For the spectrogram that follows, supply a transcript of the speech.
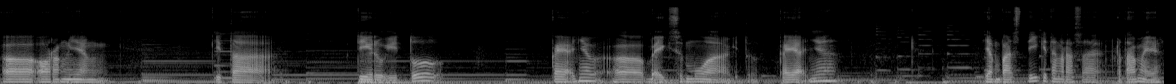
uh, orang yang kita tiru itu kayaknya uh, baik semua gitu. Kayaknya yang pasti kita ngerasa pertama ya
